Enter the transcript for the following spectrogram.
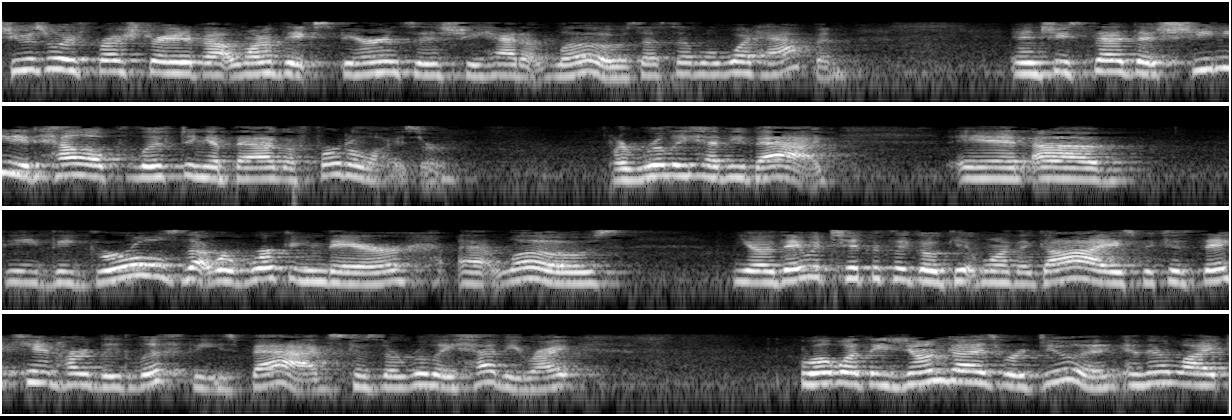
she was really frustrated about one of the experiences she had at Lowe's. I said, "Well, what happened?" And she said that she needed help lifting a bag of fertilizer, a really heavy bag, and um, the the girls that were working there at Lowe's you know, they would typically go get one of the guys because they can't hardly lift these bags because they're really heavy, right? Well, what these young guys were doing, and they're like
